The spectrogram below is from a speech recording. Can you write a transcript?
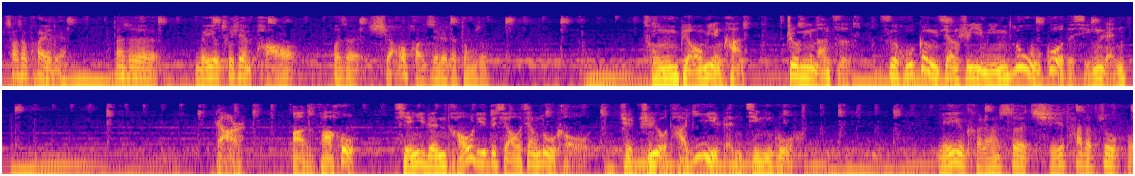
稍稍快一点，但是没有出现跑或者小跑之类的动作。从表面看，这名男子似乎更像是一名路过的行人。然而，案发后。嫌疑人逃离的小巷路口，却只有他一人经过。也有可能是其他的住户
